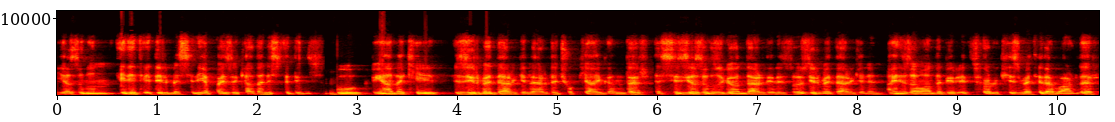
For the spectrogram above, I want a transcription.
yazının edit edilmesini yapay zekadan istediniz. Bu dünyadaki zirve dergilerde çok yaygındır. E, siz yazınızı gönderdiğinizde o zirve derginin aynı zamanda bir editörlük hizmeti de vardır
